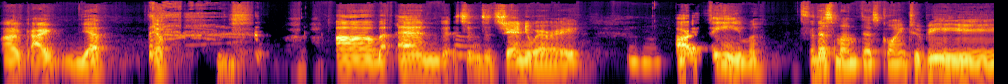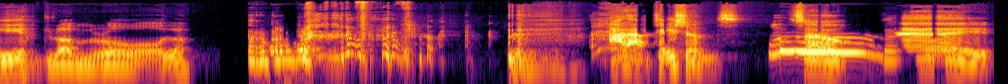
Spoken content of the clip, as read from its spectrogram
I, I yep. Yep. um and since it's January, Mhm. our theme for this month is going to be drum roll adaptations. So- Hey.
